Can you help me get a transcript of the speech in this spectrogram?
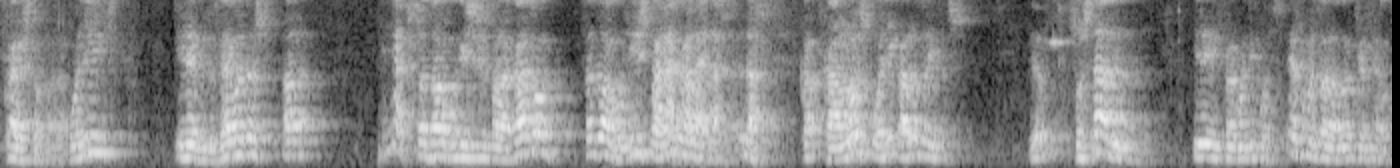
ευχαριστώ πάρα πολύ. Είναι επί του θέματος, αλλά Εντάξει. θα το ακολουθήσεις παρακάτω. Θα το ακολουθήσεις Καλά, παρακάτω. καλά, εντάξει. εντάξει. Κα, καλώς, πολύ καλό το είπες. Ε, σωστά δηλαδή. Είναι η πραγματικότητα. Έρχομαι τώρα εδώ και λέω.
